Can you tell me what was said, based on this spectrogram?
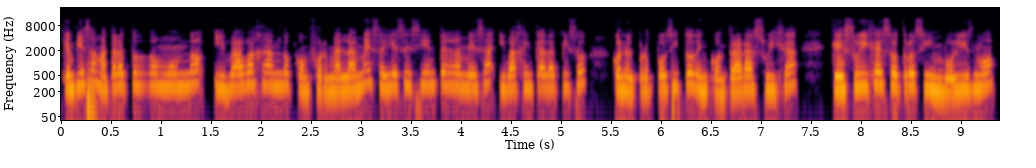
que empieza a matar a todo mundo y va bajando conforme a la mesa. Ella se sienta en la mesa y baja en cada piso con el propósito de encontrar a su hija, que su hija es otro simbolismo,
